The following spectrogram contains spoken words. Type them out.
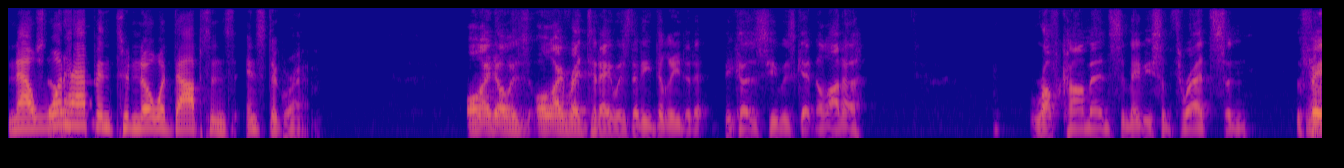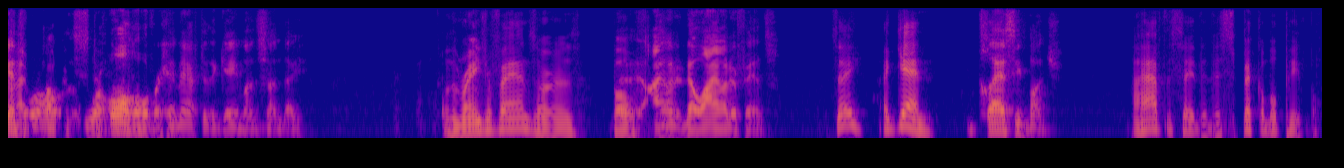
Now, what happened to Noah Dobson's Instagram? All I know is all I read today was that he deleted it because he was getting a lot of rough comments and maybe some threats, and the fans that's were all were all over him after the game on Sunday. The Ranger fans or both? Uh, Islander, no Islander fans, See, again, classy bunch. I have to say, the despicable people.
